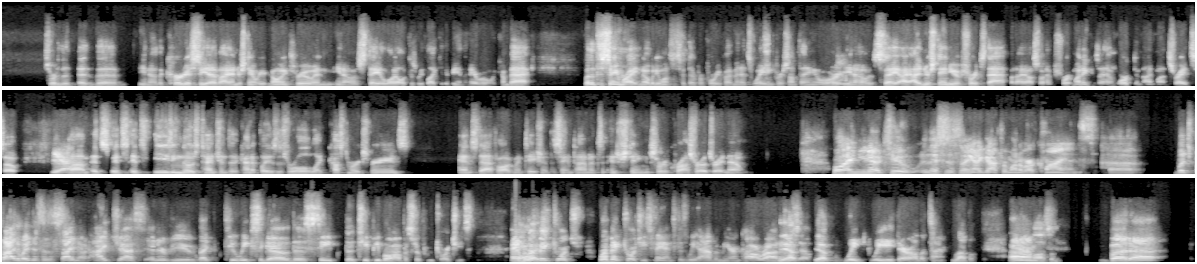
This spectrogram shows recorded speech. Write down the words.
sort of the, the, the you know the courtesy of I understand what you're going through, and you know stay loyal because we'd like you to be in the neighborhood when we come back. But it's the same right. Nobody wants to sit there for 45 minutes waiting for something, or you know, say I, I understand you have short staff, but I also have short money because I haven't worked in nine months, right? So, yeah, um, it's it's it's easing those tensions. It kind of plays this role of like customer experience and staff augmentation at the same time. It's an interesting sort of crossroads right now. Well, and you know, too, and this is something I got from one of our clients. Uh, which, by the way, this is a side note. I just interviewed like two weeks ago the seat, the chief people officer from Torchy's, and we're big Torch, we're big Torchy's fans because we have them here in Colorado. Yep, so yep. We we eat there all the time. Love them. Um, awesome. But uh,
